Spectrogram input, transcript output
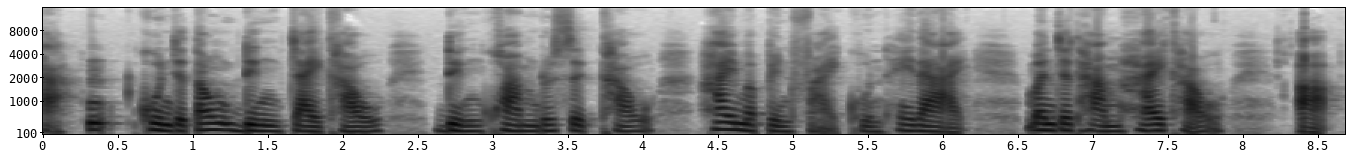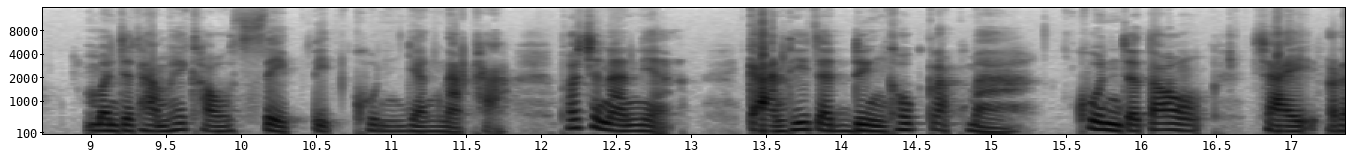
ค่ะ คุณจะต้องดึงใจเขา ดึงความรู้สึกเขาให้มาเป็นฝ่ายคุณให้ได้ มันจะทำให้เขาอ่า มันจะทำให้เขาเสพติดคุณอย่างหนักค่ะ เพราะฉะนั้นเนี่ยการที่จะดึงเขากลับมา คุณจะต้องใช้แร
